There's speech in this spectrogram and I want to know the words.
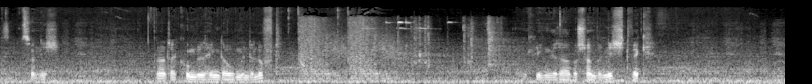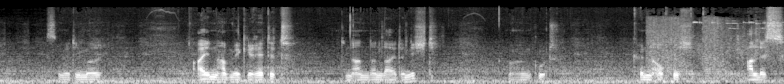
Das gibt's doch nicht. Ja, der Kumpel hängt da oben in der Luft. Den kriegen wir da aber scheinbar nicht weg. Lassen wir die mal. Einen haben wir gerettet, den anderen leider nicht. Aber gut. Können auch nicht alles.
